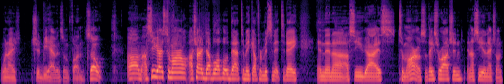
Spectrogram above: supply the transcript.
when I should be having some fun. So, um, I'll see you guys tomorrow. I'll try to double upload that to make up for missing it today. And then uh, I'll see you guys tomorrow. So thanks for watching, and I'll see you in the next one.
